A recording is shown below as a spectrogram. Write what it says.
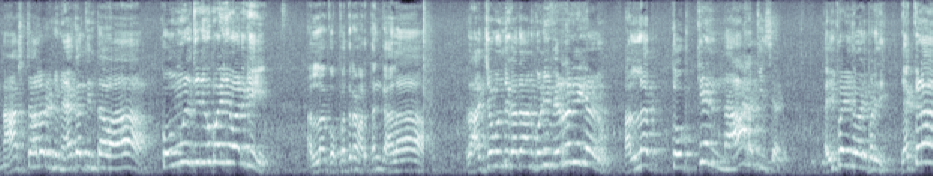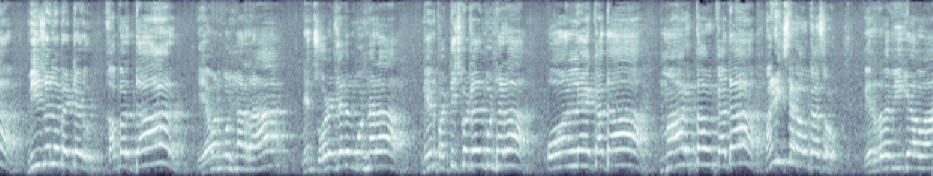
నాష్టాలో రెండు మేకలు తింటావా? కొమ్ములు తిరిగిపోయింది వాడికి. అల్లా గొప్పతనం అర్థం కాలా? రాజ్యం ఉంది కదా అనుకొని విర్రవీగాడు. అల్లా తొక్కి నార తీశాడు. అయిపోయింది వాడి పడిది ఎక్కడా? మ్యూజియంలో పెట్టాడు. ఖబర్దార్! ఏమనుకుంటున్నారా? నేను చూడట్లేదు అనుకుంటున్నారా నేను పట్టించుకోవట్లేదు అనుకుంటున్నారా పోన్లే కదా మారుతావు కదా అని ఇచ్చాడు అవకాశం. విర్రవీగావా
